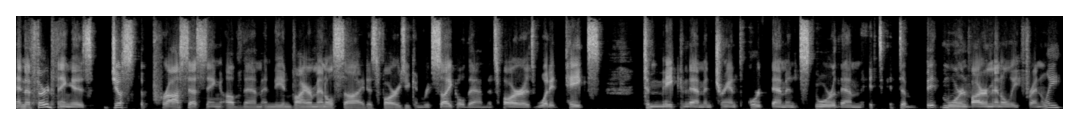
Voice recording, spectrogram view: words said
And the third thing is just the processing of them and the environmental side, as far as you can recycle them, as far as what it takes to make them and transport them and store them. It's it's a bit more environmentally friendly.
